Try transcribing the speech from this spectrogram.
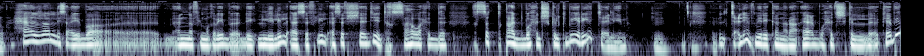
okay. حاجة اللي صعيبة آه، عندنا في المغرب اللي للأسف للأسف الشديد خصها واحد خصها تقاد بواحد الشكل كبير هي التعليم. التعليم في ميريكان رائع بواحد الشكل كبير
